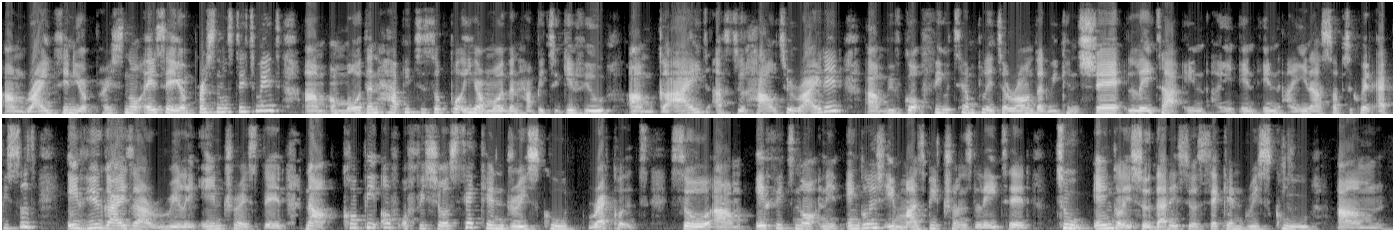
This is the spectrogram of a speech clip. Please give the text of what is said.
um, writing your personal essay your personal statement um, I'm more than happy to support you. I'm more than happy to give you um, guide as to how to write it. Um, we've got few templates around that we can share later in in, in in our subsequent episodes if you guys are really interested. Now copy of official secondary school records. So um, if it's not in English it must be translated to English. So that is your secondary school um,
